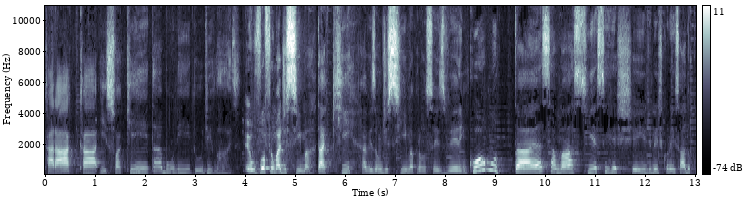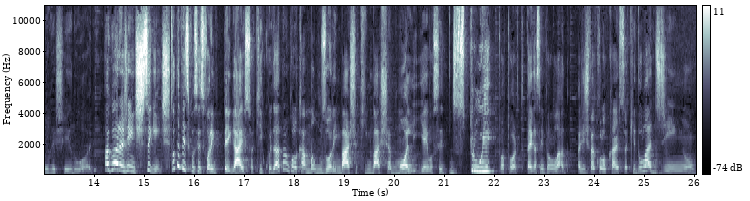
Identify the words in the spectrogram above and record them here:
Caraca, isso aqui tá bonito demais. Eu vou filmar de cima. Tá aqui a visão de cima para vocês verem como tá essa massa e esse recheio de leite condensado com o recheio do óleo. Agora, gente, seguinte, toda vez que vocês forem pegar isso aqui, cuidado para não colocar a mãozona embaixo, que embaixo é mole, e aí você destruir tua torta. Pega assim pelo lado. A gente vai colocar isso aqui do ladinho,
